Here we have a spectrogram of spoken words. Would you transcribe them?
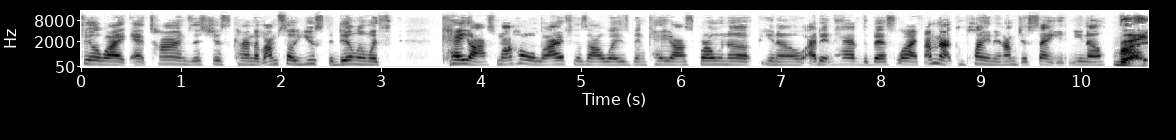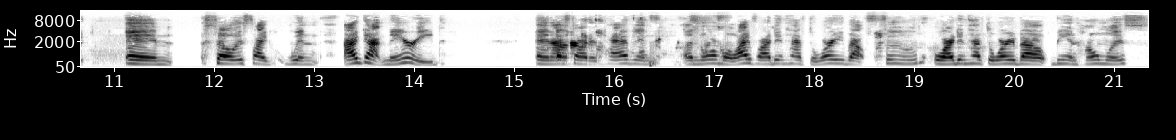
feel like at times it's just kind of I'm so used to dealing with chaos. My whole life has always been chaos growing up, you know, I didn't have the best life. I'm not complaining, I'm just saying, you know. Right. And so it's like when I got married and I started having a normal life where I didn't have to worry about food or I didn't have to worry about being homeless,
